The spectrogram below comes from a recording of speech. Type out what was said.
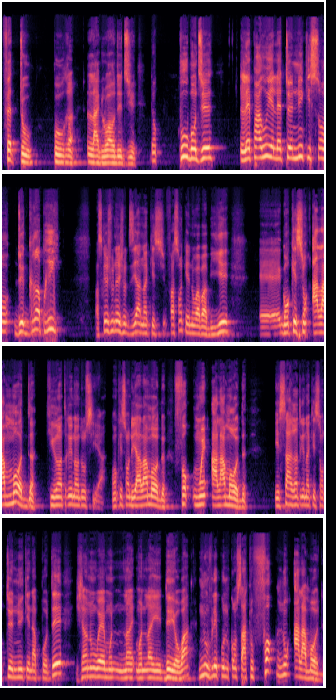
faites tout pour la gloire de Dieu. Donc, pour bon Dieu, les paroles et les tenues qui sont de grand prix, parce que je vous dis, la façon que nous avons habillé, eh, une question à la mode qui rentre dans le dossier. Une question de à la mode, faut moins à la mode. Et ça rentre dans la question tenue qui n'a porté. J'en nous mon de yowa. Nous voulons pour nous constater nous à la mode.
